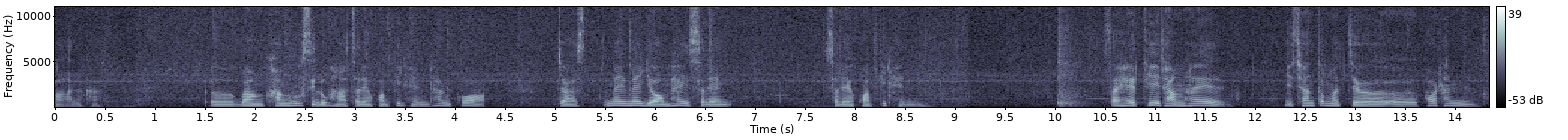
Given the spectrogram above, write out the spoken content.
ป่านะคะเออบางครั้งลูกศิษย์ลูกหาแสดงความคิดเห็นท่านก็จะไม่ไม่ยอมให้แสดงแสดงความคิดเห็น สาเหตุที่ทำให้ดิฉันต้องมาเจอพ่อท่านโพ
